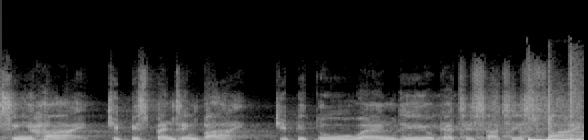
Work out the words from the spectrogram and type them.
getting high, keep it spending by, keep it to when you get satisfied.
